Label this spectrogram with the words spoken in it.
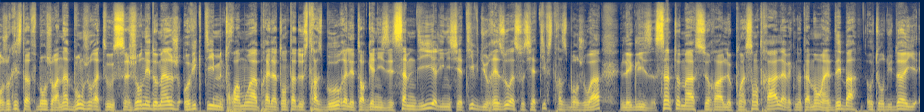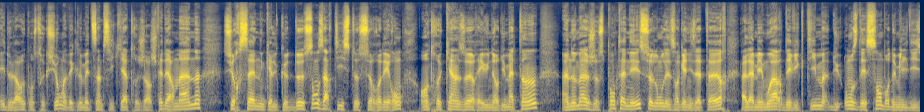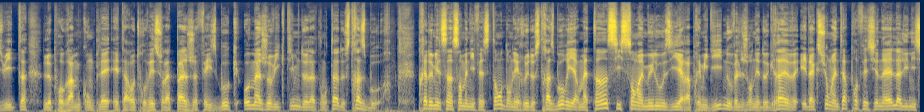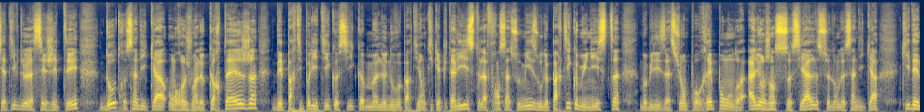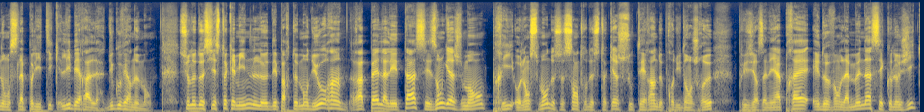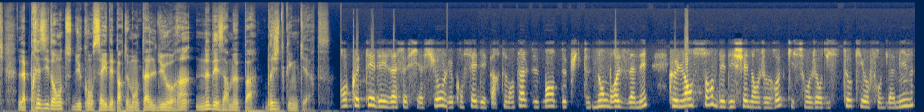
Bonjour Christophe, bonjour Anna, bonjour à tous. Journée d'hommage aux victimes. Trois mois après l'attentat de Strasbourg, elle est organisée samedi à l'initiative du réseau associatif strasbourgeois. L'église Saint-Thomas sera le point central avec notamment un débat autour du deuil et de la reconstruction avec le médecin psychiatre Georges Federman. Sur scène, quelques 200 artistes se relaieront entre 15h et 1h du matin. Un hommage spontané, selon les organisateurs, à la mémoire des victimes du 11 décembre 2018. Le programme complet est à retrouver sur la page Facebook Hommage aux victimes de l'attentat de Strasbourg. Près de 1500 manifestants dans les rues de Strasbourg hier matin, 600 à Mulhouse hier après-midi, nouvelle journée de grève et d'action interprofessionnelle à l'initiative de la CGT. D'autres syndicats ont rejoint le cortège, des partis politiques aussi comme le nouveau parti anticapitaliste, la France Insoumise ou le Parti communiste. Mobilisation pour répondre à l'urgence sociale selon le syndicat qui dénonce la politique libérale du gouvernement. Sur le dossier Stockamine, le département du Haut-Rhin rappelle à l'État ses engagements pris au lancement de ce centre de stockage souterrain de produits dangereux. Plusieurs années après, et devant la menace écologique, la présidente du conseil départemental du Haut-Rhin ne désarme pas. Brigitte Klinkert. Aux côtés des associations, le conseil départemental demande depuis de nombreuses années que l'ensemble des déchets dangereux qui sont aujourd'hui stockés au fond de la mine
